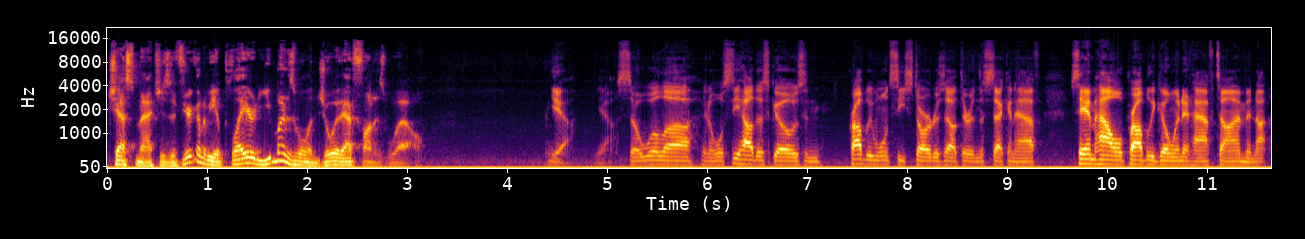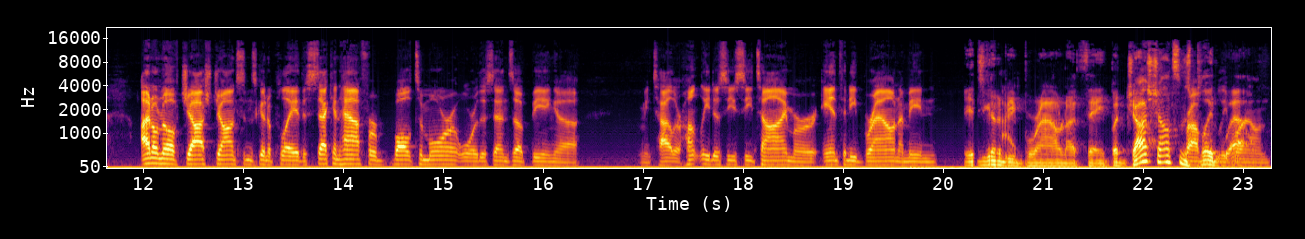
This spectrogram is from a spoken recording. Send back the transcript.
chess matches. If you're going to be a player, you might as well enjoy that fun as well. Yeah, yeah. So we'll uh, you know we'll see how this goes and Probably won't see starters out there in the second half. Sam Howell will probably go in at halftime, and I, I don't know if Josh Johnson's going to play the second half for Baltimore or this ends up being a. I mean, Tyler Huntley does he see time or Anthony Brown? I mean, it's going to be Brown, I think, but Josh Johnson's played well. Brown.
